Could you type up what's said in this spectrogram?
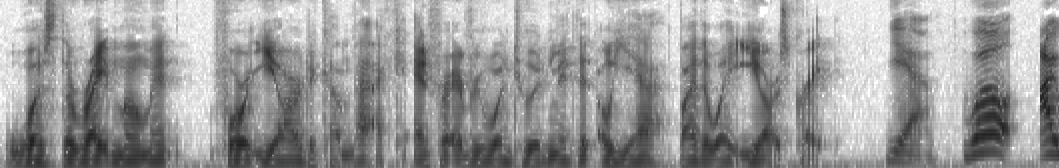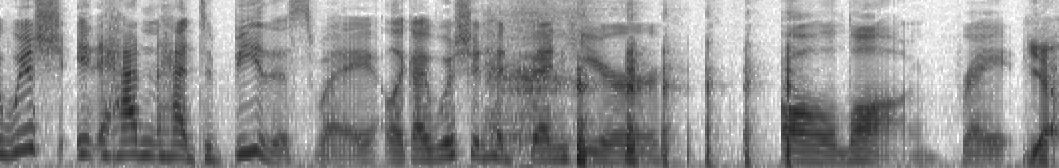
was the right moment for ER to come back and for everyone to admit that, oh, yeah, by the way, ER's great? Yeah. Well, I wish it hadn't had to be this way. Like, I wish it had been here all along. Right? Yeah.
